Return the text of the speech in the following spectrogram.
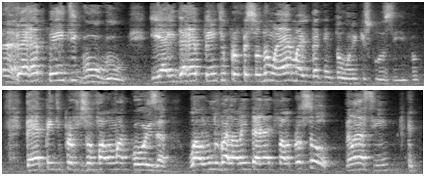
é. De repente, Google. E aí, de repente, o professor não é mais detentor único exclusivo. De repente, o professor fala uma coisa, o aluno vai lá na internet e fala, professor, não é assim.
